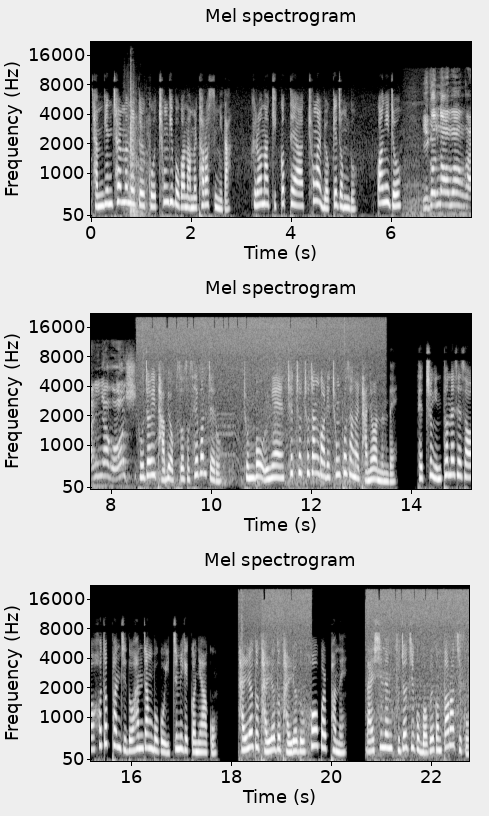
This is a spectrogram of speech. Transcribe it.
잠긴 철문을 뚫고 총기 보관함을 털었습니다. 그러나 기껏해야 총알 몇 개 정도 꽝이죠. 이건 너무한 거 아니냐고. 씨. 도저히 답이 없어서 세 번째로 존보 응애 최초 초장거리 총포상을 다녀왔는데 대충 인터넷에서 허접한 지도 한 장 보고 이쯤이겠거니 하고 달려도 달려도 달려도 허허벌판에 날씨는 굳어지고 먹을 건 떨어지고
